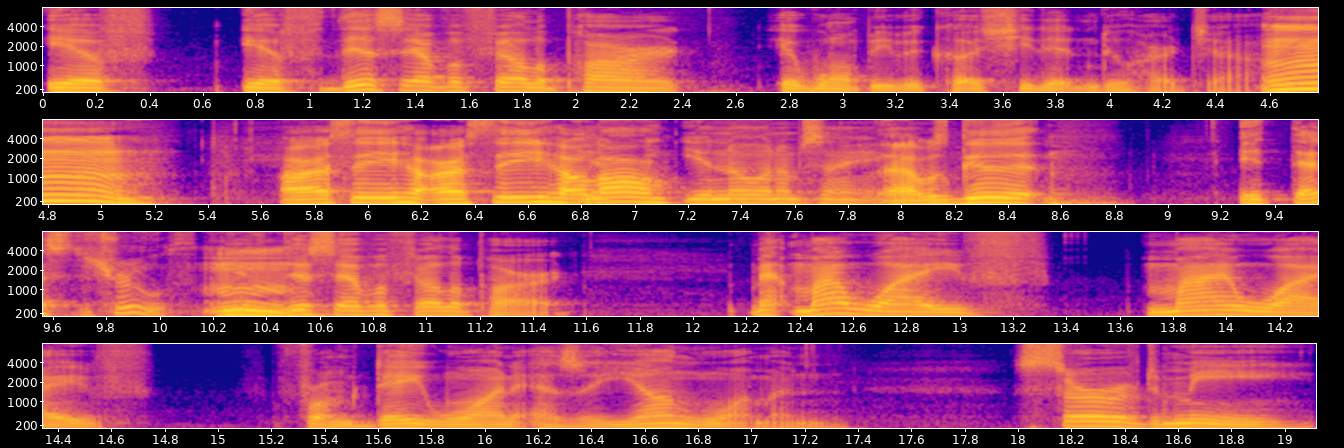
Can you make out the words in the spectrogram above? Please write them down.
If if this ever fell apart, it won't be because she didn't do her job. RC, RC, hold on. You know what I'm saying? That was good. It that's the truth. Mm. If this ever fell apart, my, my wife, my wife, from day one as a young woman, served me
